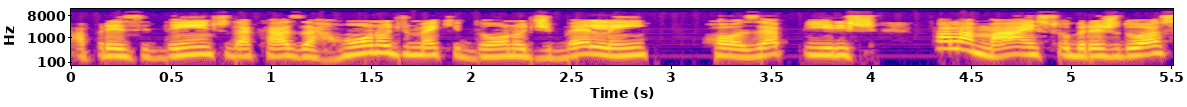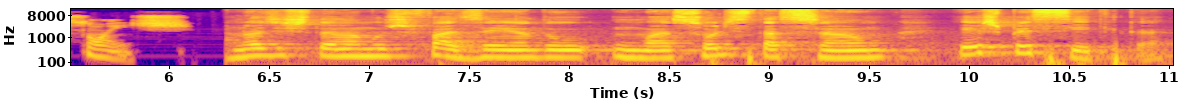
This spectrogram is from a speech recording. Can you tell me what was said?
A presidente da Casa Ronald McDonald de Belém, Rosa Pires, fala mais sobre as doações. Nós estamos fazendo uma solicitação específica.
